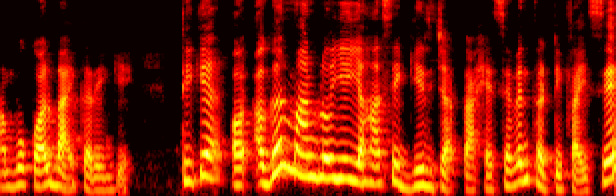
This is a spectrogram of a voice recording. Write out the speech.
हम वो कॉल बाय करेंगे। ठीक है? और अगर मान लो ये यहाँ से गिर जाता है सेवन थर्टी फाइव से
